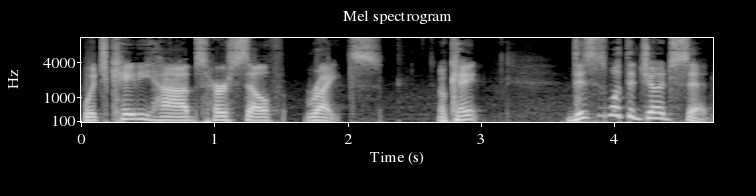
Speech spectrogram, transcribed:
which Katie Hobbs herself writes. Okay? This is what the judge said.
